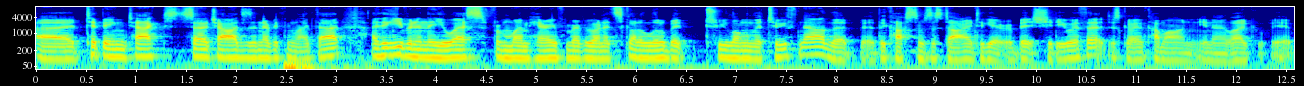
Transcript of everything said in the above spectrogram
uh, tipping tax surcharges and everything like that. I think even in the US, from what I'm hearing from everyone, it's got a little bit too long in the tooth now. The the customers are starting to get a bit shitty with it. Just going, come on, you know, like it,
